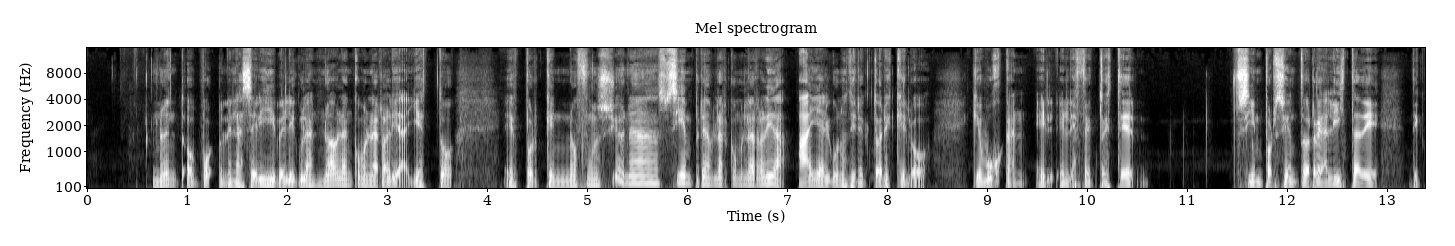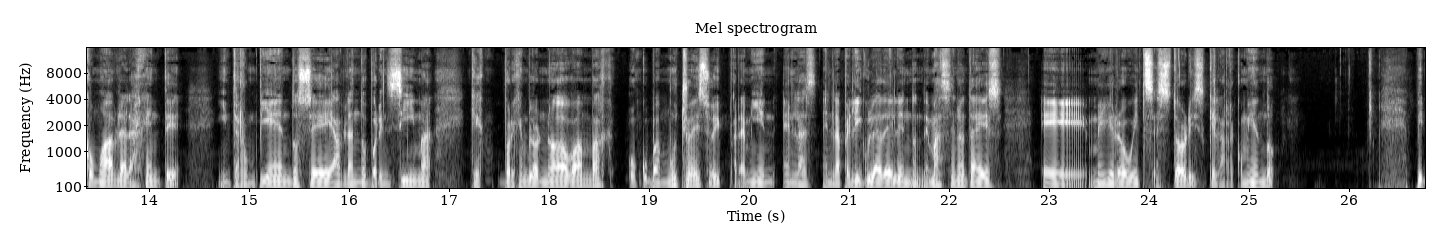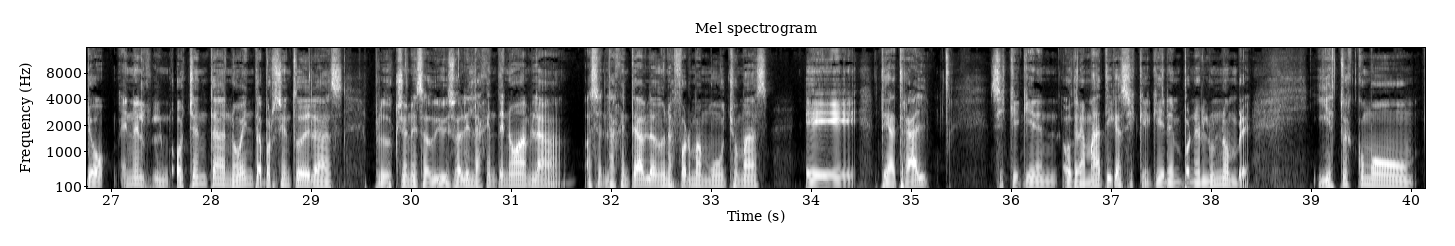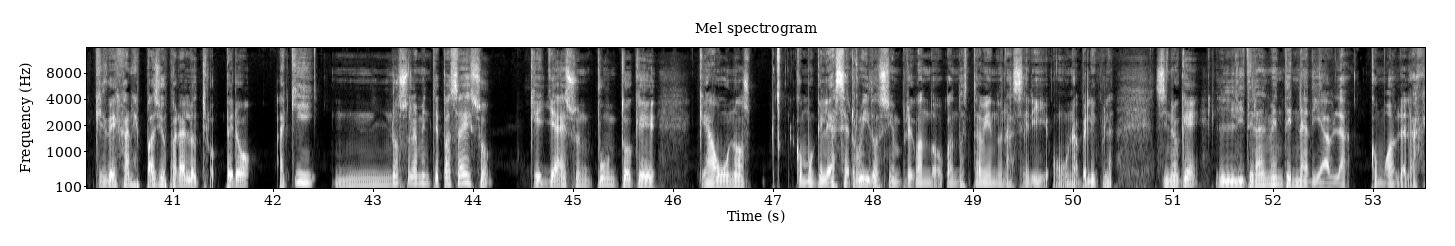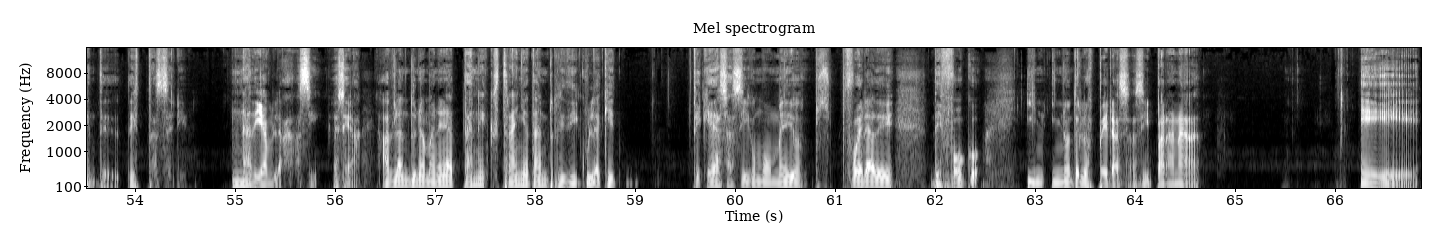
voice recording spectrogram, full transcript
No en, las series y películas no hablan como en la realidad. Y esto es porque no funciona siempre hablar como en la realidad. Hay algunos directores que lo que buscan el, el efecto este 100% realista de, cómo habla la gente, interrumpiéndose, hablando por encima, que por ejemplo Noah Baumbach ocupa mucho eso y para mí en, en, la película de él en donde más se nota es eh, Meyerowitz Stories, que la recomiendo. Pero en el 80-90% de las producciones audiovisuales la gente no habla, la gente habla de una forma mucho más eh, teatral, si es que quieren, o dramática, si es que quieren ponerle un nombre y esto es como que dejan espacios para el otro. Pero aquí no solamente pasa eso, que ya es un punto que, a unos como que le hace ruido siempre cuando, cuando está viendo una serie o una película, sino que literalmente nadie habla como habla la gente de esta serie. Nadie habla así. O sea, hablan de una manera tan extraña, tan ridícula que te quedas así como medio fuera de, foco y, y, no te lo esperas así para nada. Eh,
